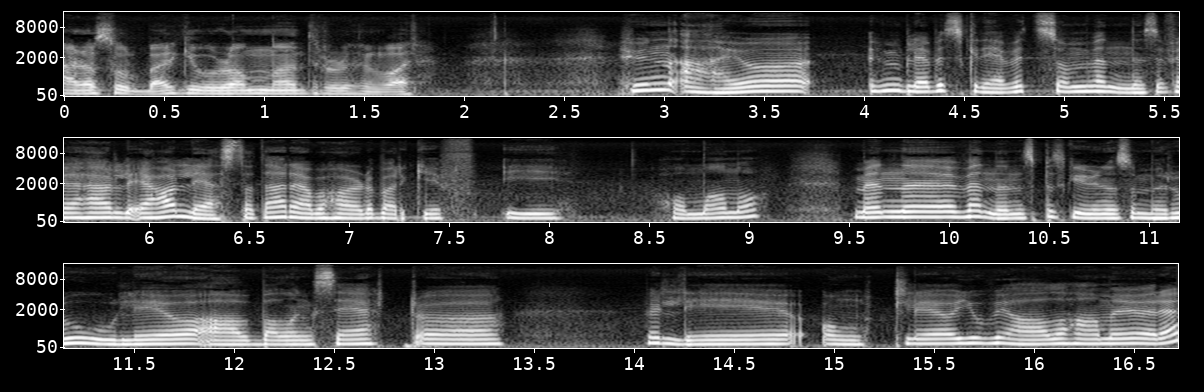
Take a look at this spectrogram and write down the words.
Erna Solberg, hvordan eh, tror du hun var? Hun er jo Hun ble beskrevet som vennene for jeg har, jeg har lest dette her, jeg har det bare ikke i, i hånda nå. Men uh, vennene hennes beskriver henne som rolig og avbalansert og veldig ordentlig og jovial å ha med å gjøre.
